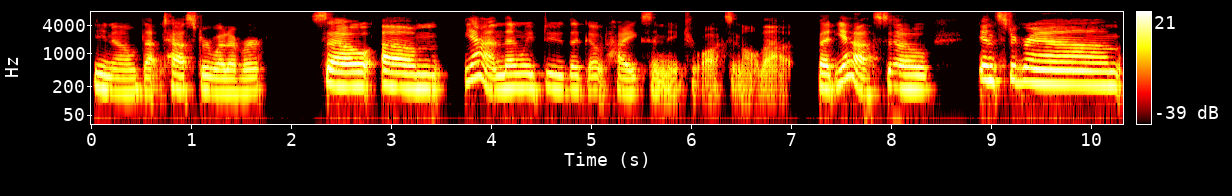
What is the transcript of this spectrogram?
you know, that test or whatever. So, um, yeah, and then we do the goat hikes and nature walks and all that. But yeah, so Instagram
